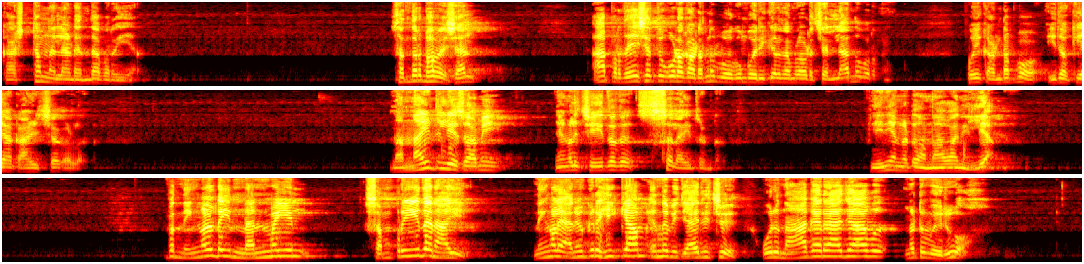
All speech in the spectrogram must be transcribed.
കഷ്ടം എന്നല്ലാണ്ട് എന്താ പറയുക? സന്ദർഭവശാൽ ആ പ്രദേശത്ത് കൂടെ കടന്നു പോകുമ്പോൾ ഒരിക്കലും നമ്മൾ അവിടെ ചെല്ലാന്ന് പറഞ്ഞു. പോയി കണ്ടപ്പോൾ ആ കാഴ്ചകൾ. നന്നായിട്ടില്ലേ സ്വാമി? ഞങ്ങൾ ചെയ്തത് അസലായിട്ടുണ്ട്. ഇനി അങ്ങോട്ട് നന്നാവാനില്ല. അപ്പം നിങ്ങളുടെ ഈ നന്മയിൽ സംപ്രീതനായി നിങ്ങളെ അനുഗ്രഹിക്കാം എന്ന് വിചാരിച്ച് ഒരു നാഗരാജാവ് ഇങ്ങോട്ട് വരുമോ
